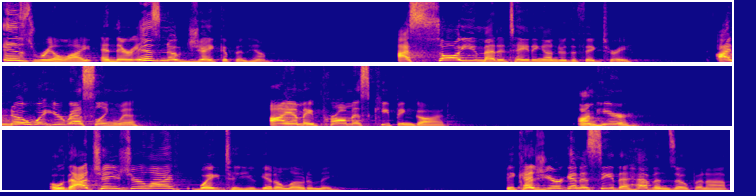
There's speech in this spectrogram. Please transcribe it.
Israelite, and there is no Jacob in him. I saw you meditating under the fig tree. I know what you're wrestling with. I am a promise keeping God. I'm here. Oh, that changed your life? Wait till you get a load of me because you're going to see the heavens open up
